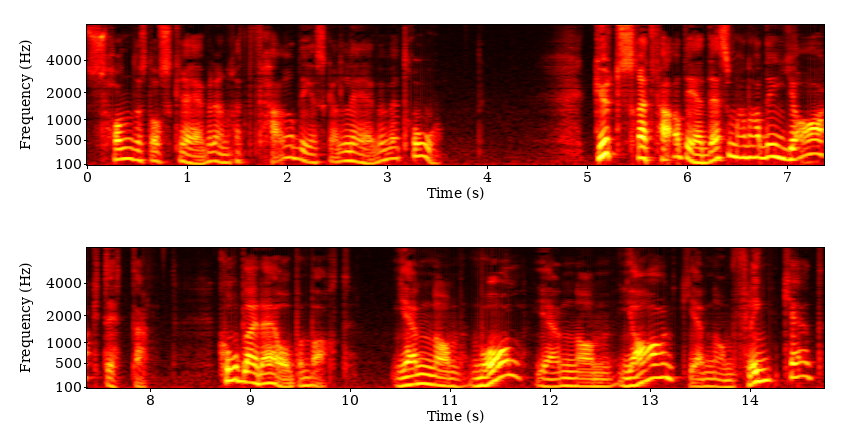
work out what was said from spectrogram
sånn det står skrevet, den rettferdige skal leve ved tro. Guds rettferdighet, det som han hadde jagt etter, hvor ble det åpenbart? Gjennom mål, gjennom jag, gjennom flinkhet,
